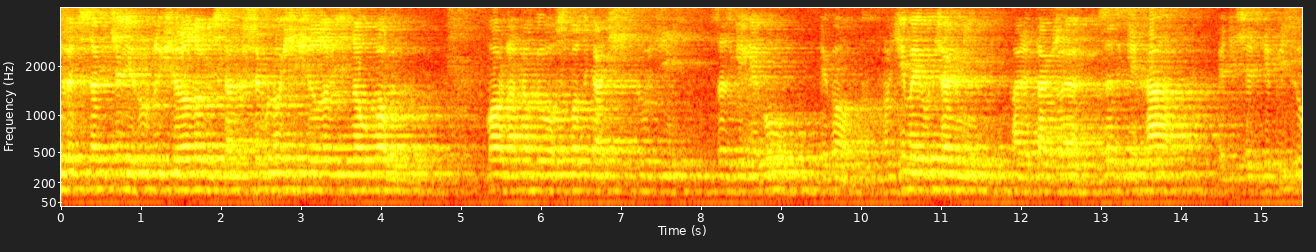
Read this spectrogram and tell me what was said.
przedstawicieli różnych środowisk, ale w szczególności środowisk naukowych. Można tam było spotkać ludzi ze SGGW, jego rodzimej uczelni, ale także z SGH, kiedyś SGPiS-u,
